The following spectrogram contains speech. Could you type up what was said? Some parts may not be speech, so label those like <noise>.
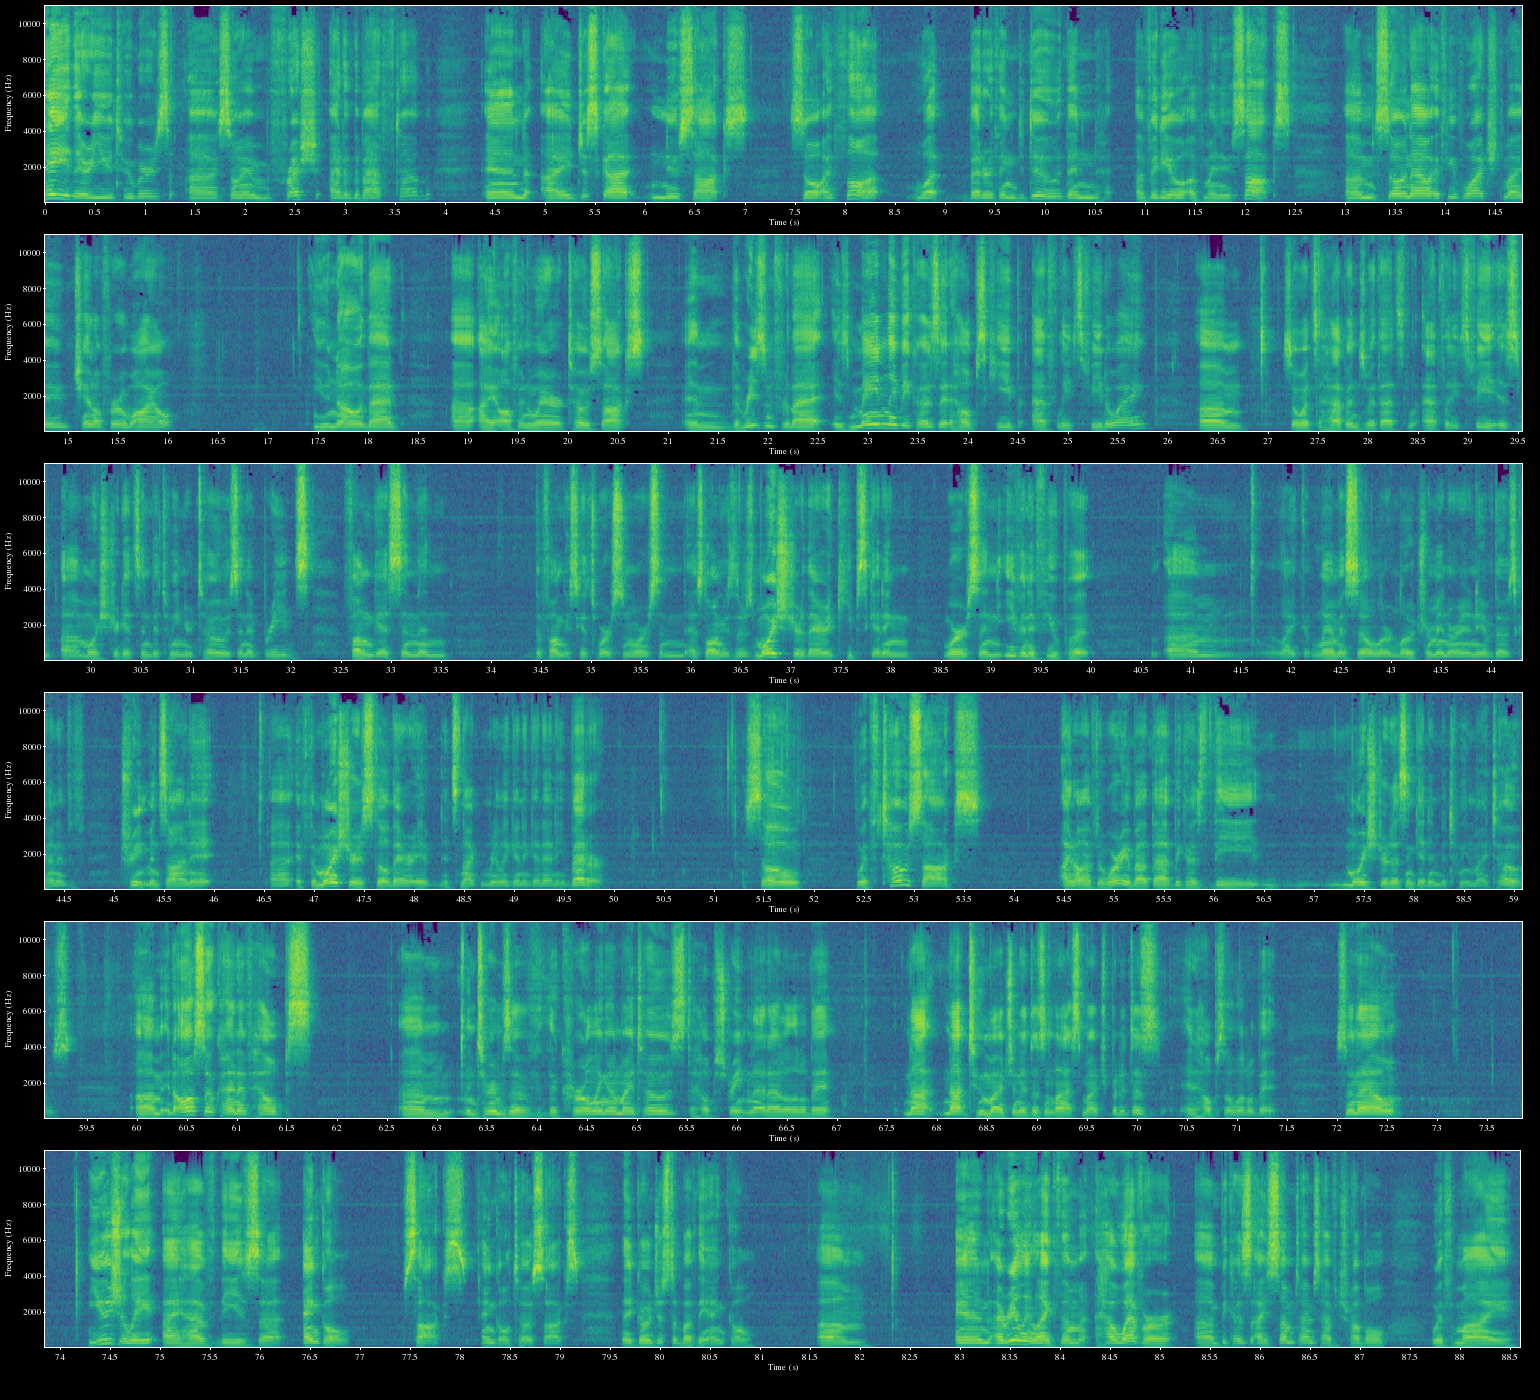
Hey there, YouTubers. Uh, so I'm fresh out of the bathtub, and I just got new socks. So I thought, what better thing to do than a video of my new socks? Um, so now, if you've watched my channel for a while, you know that uh, I often wear toe socks, and the reason for that is mainly because it helps keep athletes' feet away. Um, so what happens with that athlete's feet is uh, moisture gets in between your toes and it breeds fungus and then the fungus gets worse and worse. And as long as there's moisture there it keeps getting worse. And even if you put um, like Lamisil or Lotrimin or any of those kind of treatments on it uh, if the moisture is still there it, it's not really going to get any better. So with toe socks I don't have to worry about that because the moisture doesn't get in between my toes. Um, it also kind of helps um, in terms of the curling on my toes to help straighten that out a little bit. Not not too much, and it doesn't last much, but it does. It helps a little bit. So now, usually I have these uh, ankle socks, ankle toe socks. They go just above the ankle. Um, and I really like them. However, uh, because I sometimes have trouble with my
